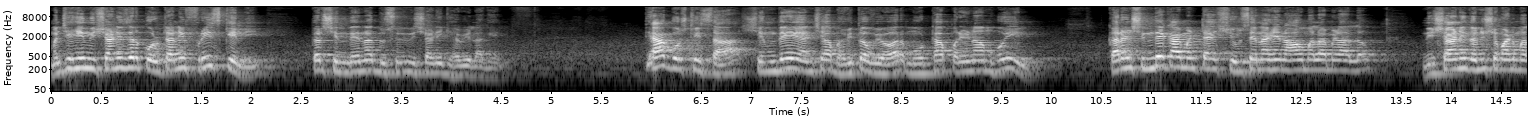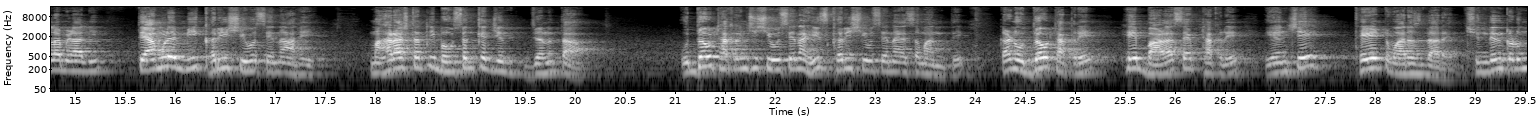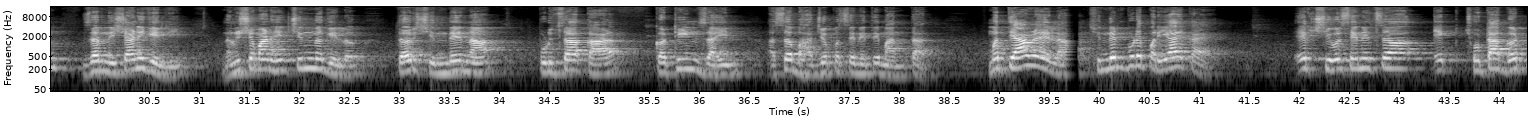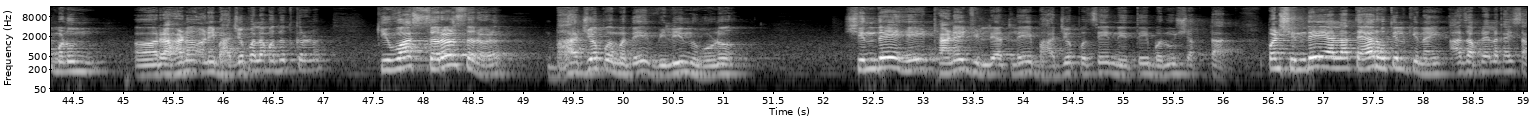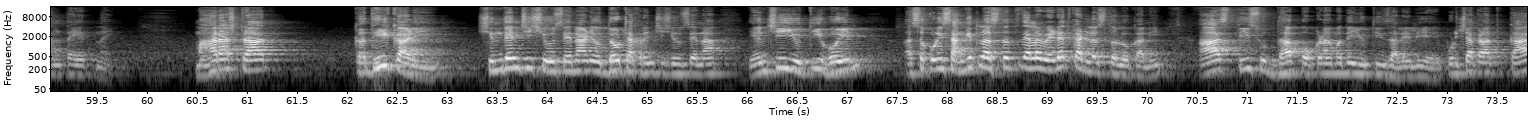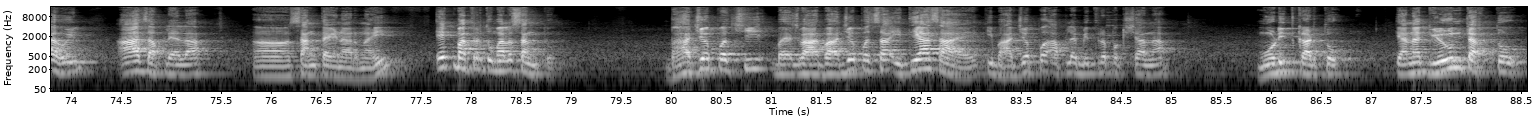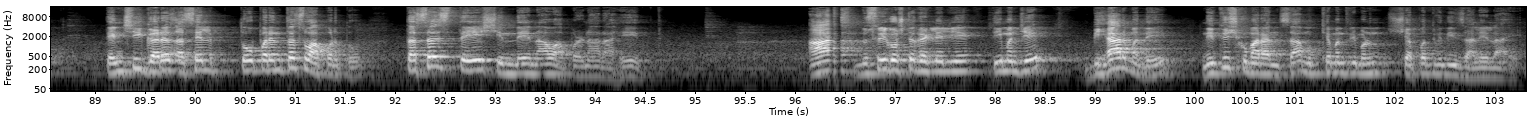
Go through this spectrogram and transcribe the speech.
म्हणजे ही निशाणी जर कोर्टाने फ्रीज केली तर शिंदेना दुसरी निशाणी घ्यावी लागेल. त्या गोष्टीचा शिंदे यांच्या भवितव्यावर मोठा परिणाम होईल. कारण शिंदे काय म्हणत आहेत शिवसेना हे नाव मला मिळालं. निशाणी धनुष्यबाण मला मिळाली. त्यामुळे मी खरी शिवसेना आहे. महाराष्ट्रातली बहुसंख्य जन जनता उद्धव ठाकरेंची शिवसेना हीच खरी शिवसेना आहे असं मानते. कारण उद्धव ठाकरे हे बाळासाहेब ठाकरे यांचे थेट वारसदार आहेत. शिंदेकडून जर निशाणी गेली धनुष्यबाण हे चिन्ह गेलं तर शिंदेना पुढचा काळ कठीण जाईल असं भाजपचे नेते मानतात. मग त्यावेळेला शिंदेपुढे पर्याय काय? एक शिवसेनेचा एक छोटा गट म्हणून राहणं आणि भाजपला मदत करणं किंवा सरळ सरळ भाजपमध्ये विलीन होणं. शिंदे हे ठाणे जिल्ह्यातले भाजपचे नेते बनू शकतात. पण शिंदे याला तयार होतील की नाही आज आपल्याला काही सांगता येत नाही. महाराष्ट्रात कधी काळी शिंदेची शिवसेना आणि उद्धव ठाकरेंची शिवसेना यांची युती होईल असं कोणी सांगितलं असतं तर त्याला वेड्यात काढलं असतं लोकांनी. आज ती सुद्धा कोकणामध्ये युती झालेली आहे. पुढच्या काळात काय होईल आज आपल्याला सांगता येणार नाही. एक मात्र तुम्हाला सांगतो. भाजपची भाजपचा इतिहास हा आहे की भाजप आपल्या मित्रपक्षांना मोडीत काढतो. त्यांना गिळून टाकतो. त्यांची गरज असेल तोपर्यंतच वापरतो. तसंच ते शिंदेना वापरणार आहेत. आज दुसरी गोष्ट घडलेली आहे. ती म्हणजे बिहारमध्ये नितीश कुमारांचा मुख्यमंत्री म्हणून शपथविधी झालेला आहे.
